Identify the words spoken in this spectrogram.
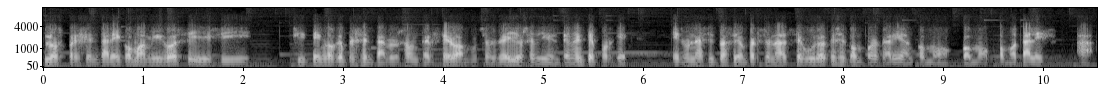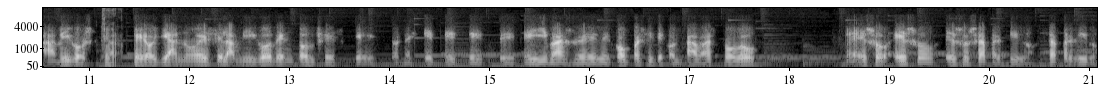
Los presentaré como amigos si, si, si tengo que presentarlos a un tercero, a muchos de ellos, evidentemente, porque en una situación personal seguro que se comportarían como, como, como tales a- amigos Claro. pero ya no es el amigo de entonces que con el que te, te- te- te ibas de, de copas y te contabas todo. Eso, eso, eso se ha perdido, se ha perdido.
